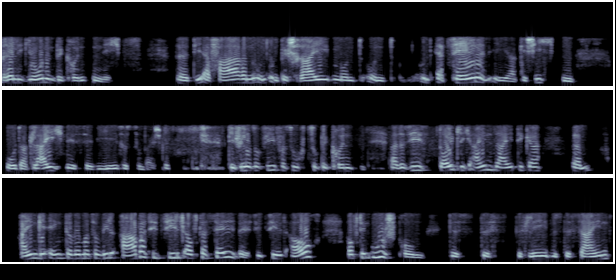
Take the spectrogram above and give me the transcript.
Religionen begründen nichts. Äh, die erfahren und, und beschreiben und, und, und erzählen eher Geschichten oder Gleichnisse, wie Jesus zum Beispiel. Die Philosophie versucht zu begründen. Also sie ist deutlich einseitiger, ähm, eingeengter, wenn man so will, aber sie zielt auf dasselbe. Sie zielt auch auf den Ursprung des, des, des Lebens, des Seins,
